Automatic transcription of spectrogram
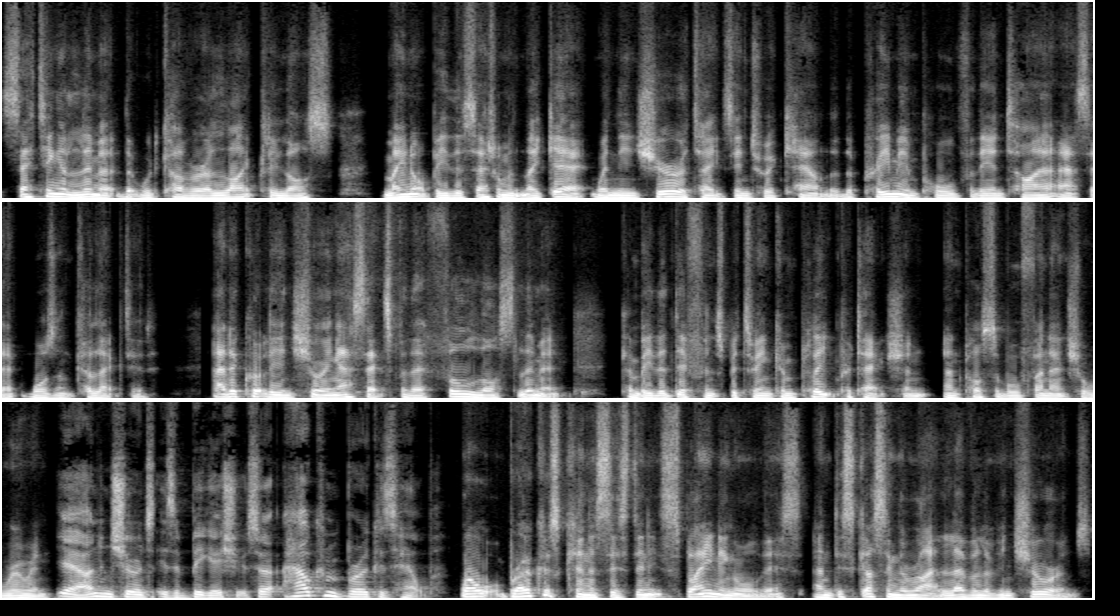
Setting a limit that would cover a likely loss may not be the settlement they get when the insurer takes into account that the premium pool for the entire asset wasn't collected. Adequately insuring assets for their full loss limit can be the difference between complete protection and possible financial ruin. Yeah, and insurance is a big issue. So, how can brokers help? Well, brokers can assist in explaining all this and discussing the right level of insurance.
